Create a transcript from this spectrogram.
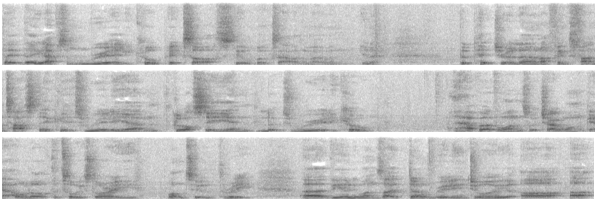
they, they have some really cool Pixar steelbooks out at the moment. You know the picture alone I think is fantastic. It's really um, glossy and looks really cool. I have other ones which I want to get hold of, the Toy Story 1, 2 and 3. Uh, the only ones I don't really enjoy are Up.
